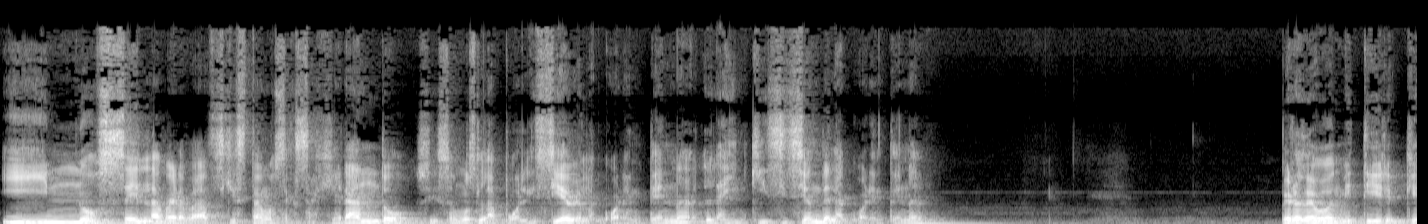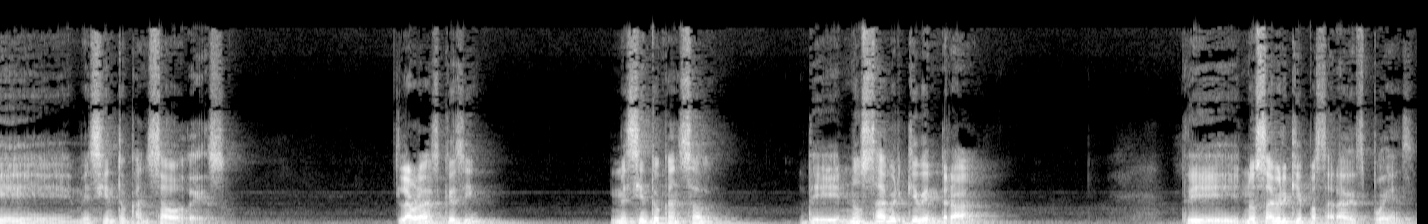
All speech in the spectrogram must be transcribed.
y no sé la verdad si estamos exagerando, si somos la policía de la cuarentena, la inquisición de la cuarentena. Pero debo admitir que me siento cansado de eso. La verdad es que sí, me siento cansado de no saber qué vendrá, de no saber qué pasará después,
